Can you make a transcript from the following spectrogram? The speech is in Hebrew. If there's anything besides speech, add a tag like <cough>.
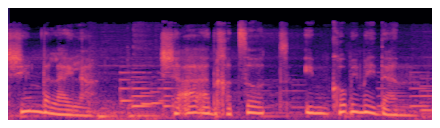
נשים בלילה, שעה עד חצות עם קובי מידן.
